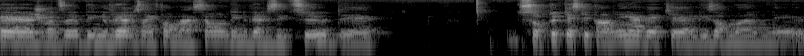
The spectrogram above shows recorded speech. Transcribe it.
euh, je vais dire, des nouvelles informations, des nouvelles études... Euh, sur tout ce qui est en lien avec euh, les hormones, euh,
